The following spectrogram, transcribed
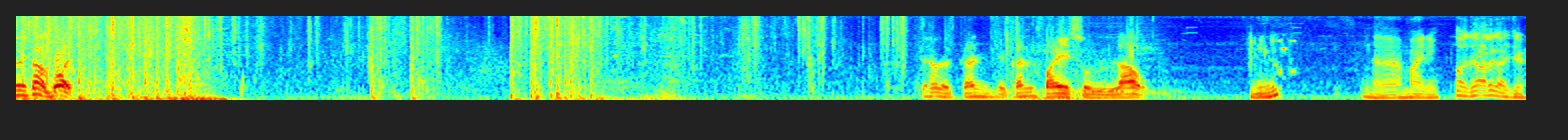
No, it's not a bot. The hell, the gun, the gunfire is so loud. Mini? Nah, I'm hiding. Oh, the other guy's there.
